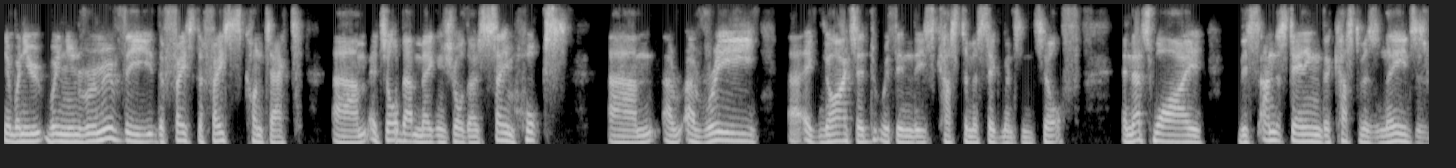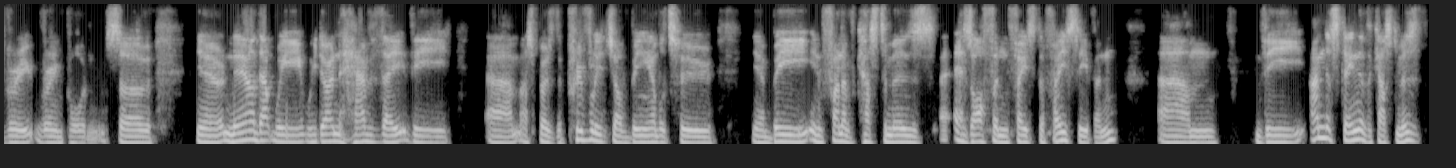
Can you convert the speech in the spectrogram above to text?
you know, when you when you remove the the face to face contact, um, it's all about making sure those same hooks um, are, are reignited within these customer segments itself, and that's why this understanding the customer's needs is very very important. So, you know, now that we we don't have the the um, I suppose the privilege of being able to you know be in front of customers as often face to face even um, the understanding of the customers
